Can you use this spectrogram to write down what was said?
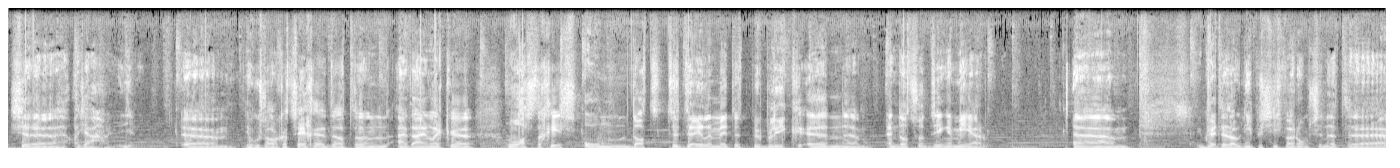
ze, ja, ehm, hoe zal ik het zeggen, dat het uiteindelijk eh, lastig is om dat te delen met het publiek en, en dat soort dingen meer. Ehm, ik weet het ook niet precies waarom ze het, eh,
